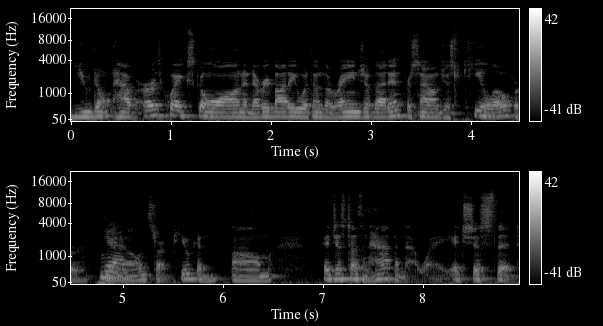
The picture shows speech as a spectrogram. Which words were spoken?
you don't have earthquakes go on and everybody within the range of that infrasound just keel over, you Yeah. know, and start puking. Um, it just doesn't happen that way. It's just that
